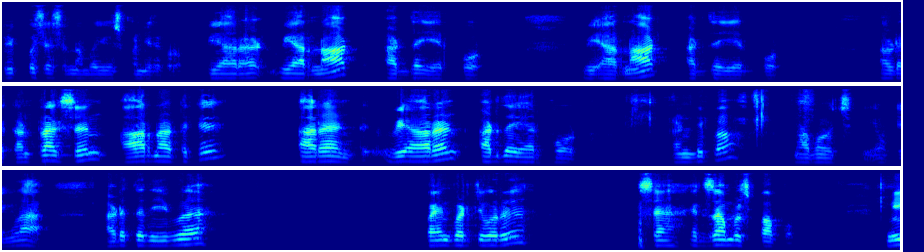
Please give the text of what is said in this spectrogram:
ப்ரிப்போசேஷன் நம்ம யூஸ் பண்ணியிருக்கிறோம். We are we are not at the airport we are not at the airport அவருடைய கன்ட்ராக்ஷன் ஆர் நாட்டுக்கு aren't we aren't at the airport கண்டிப்பாக ஞாபகம் வச்சுக்கோங்க ஓகேங்களா அடுத்தது இவ பயன்படுத்தி ஒரு எக்ஸாம்பிள்ஸ் பார்ப்போம். நீ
